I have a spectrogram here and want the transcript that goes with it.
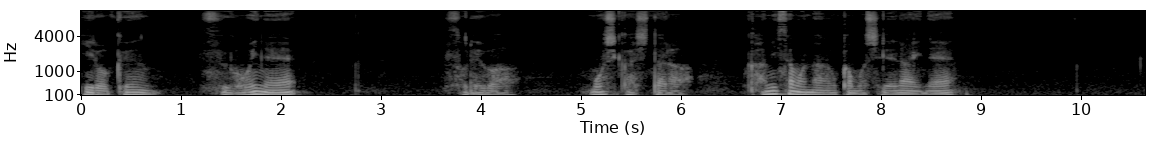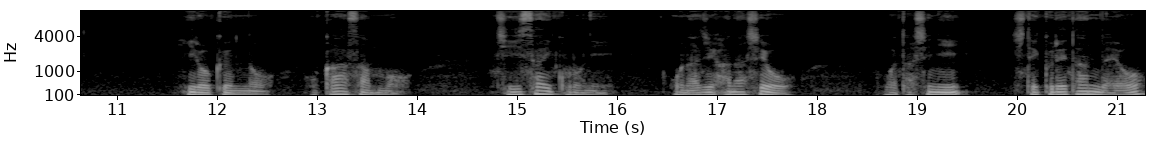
ヒロくんすごいね。それはもしかしたら神様なのかもしれないね。ヒロくんのお母さんも小さい頃に同じ話を私にしてくれたんだよ。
